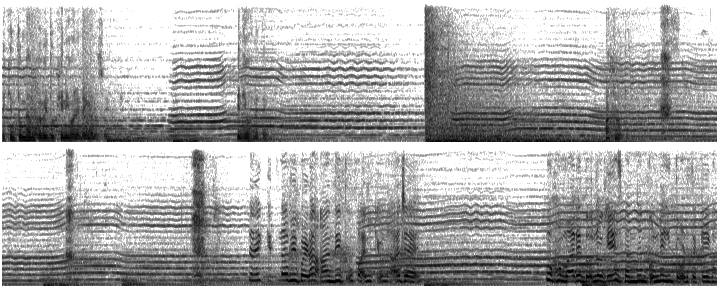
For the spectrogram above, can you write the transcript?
लेकिन तुम्हें हम कभी दुखी नहीं होने देंगे, अनुसुईया। दुखी नहीं होने देंगे। कितना भी बड़ा आंधी तूफ़ान क्यों ना आ जाए। वो हमारे दोनों के इस बंधन को नहीं तोड़ सकेगा।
